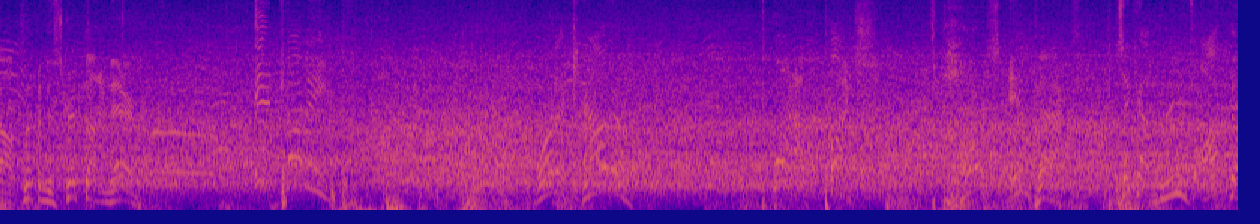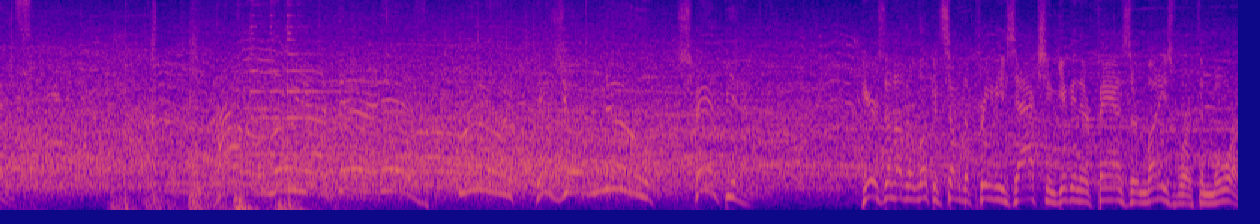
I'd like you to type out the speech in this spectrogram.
Oh, flipping the script on him there. Incoming! What a counter! What a punch! Harsh impact. Check out Bruce. Here's another look at some of the previous action, giving their fans their money's worth and more.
